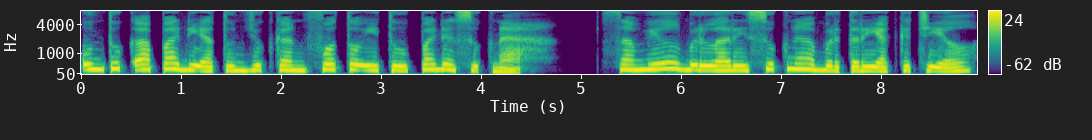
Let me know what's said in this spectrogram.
Untuk apa dia tunjukkan foto itu pada Sukna? Sambil berlari Sukna berteriak kecil,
